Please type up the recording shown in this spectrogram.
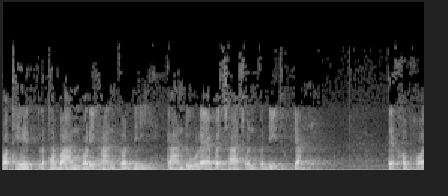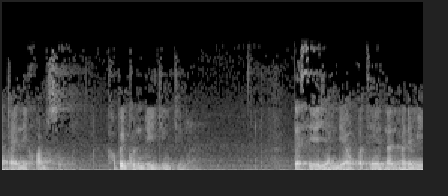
ประเทศรัฐบาลบริหารก็ดี การดูแลประชาชนก็ดีทุกอย่าง แต่เขาพอใจในความสุข เขาเป็นคนดีจริง ๆ แต่เสียอย่างเดียวประเทศนั้นไม่ได้มี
